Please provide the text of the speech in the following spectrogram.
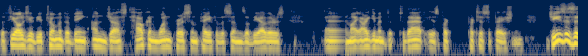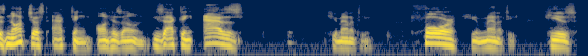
the theology of the atonement of being unjust. How can one person pay for the sins of the others? And my argument to that is participation. Jesus is not just acting on his own, he's acting as humanity, for humanity. He is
